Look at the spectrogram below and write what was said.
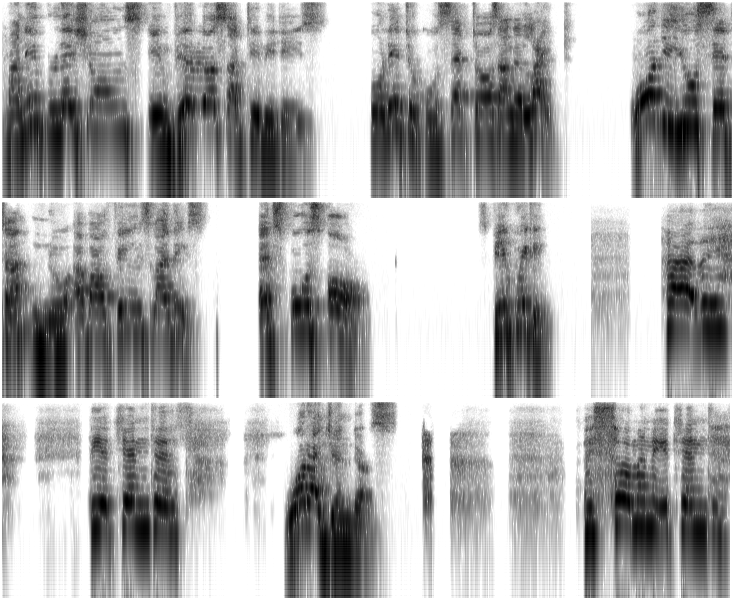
Manipulations in various activities, political sectors, and the like. What do you, Satan, know about things like this? Expose all. Speak quickly. Uh, the the agendas. What agendas? There's so many agendas.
